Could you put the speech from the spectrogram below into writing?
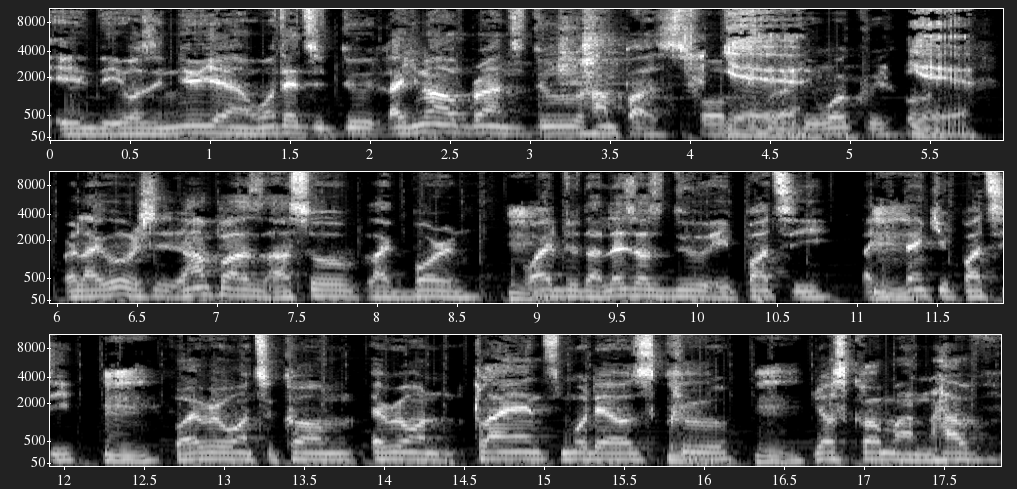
in the, it was a new year, and I wanted to do like you know how brands do hampers for people Yeah. that they work with. but Yeah. we're like, oh shit, hampers are so like boring. Hmm. Why do that? Let's just do a party, like a hmm. thank you party for everyone to come. Everyone, clients, models, crew, just come and have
